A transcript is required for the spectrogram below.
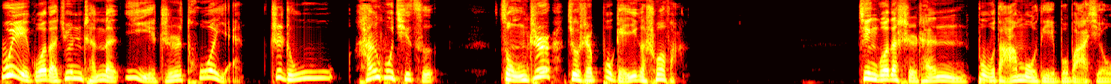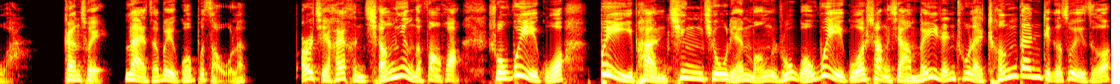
魏国的君臣们一直拖延，支支吾吾，含糊其辞。总之就是不给一个说法。晋国的使臣不达目的不罢休啊，干脆赖在魏国不走了，而且还很强硬的放话说魏国背叛青丘联盟，如果魏国上下没人出来承担这个罪责，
